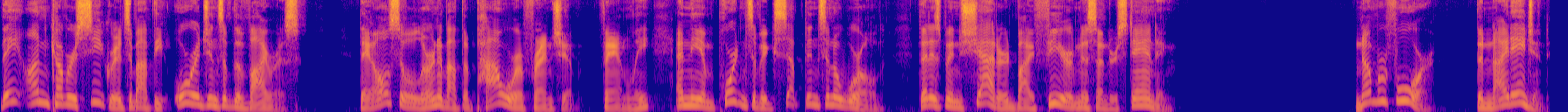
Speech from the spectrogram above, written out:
they uncover secrets about the origins of the virus. They also learn about the power of friendship, family, and the importance of acceptance in a world that has been shattered by fear of misunderstanding. Number 4. The Night Agent.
